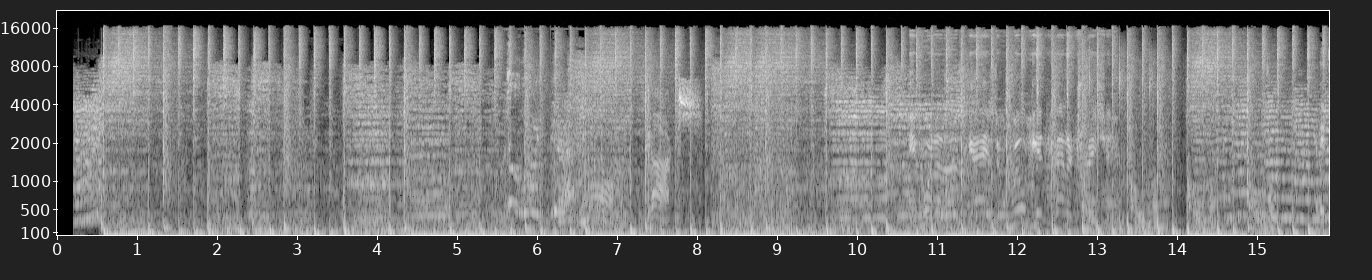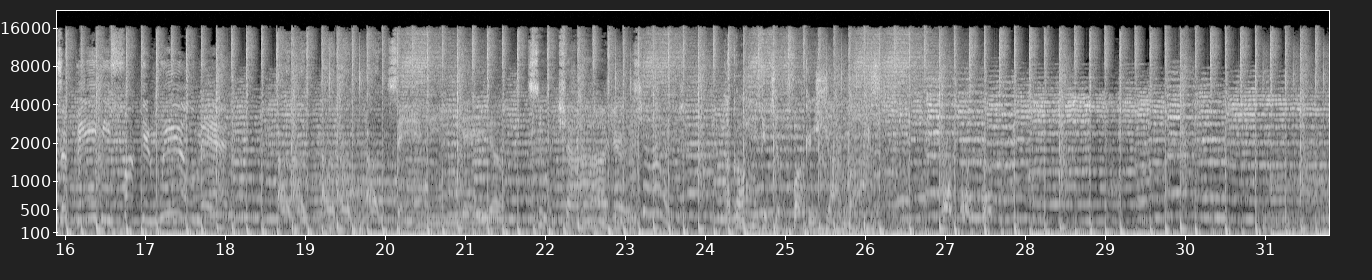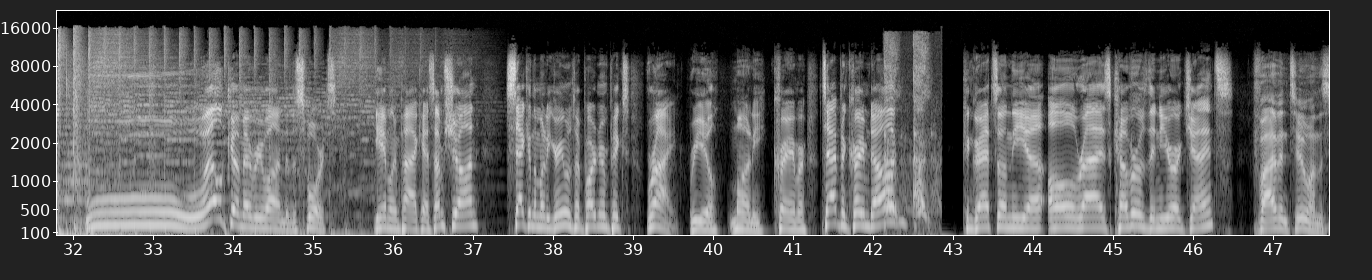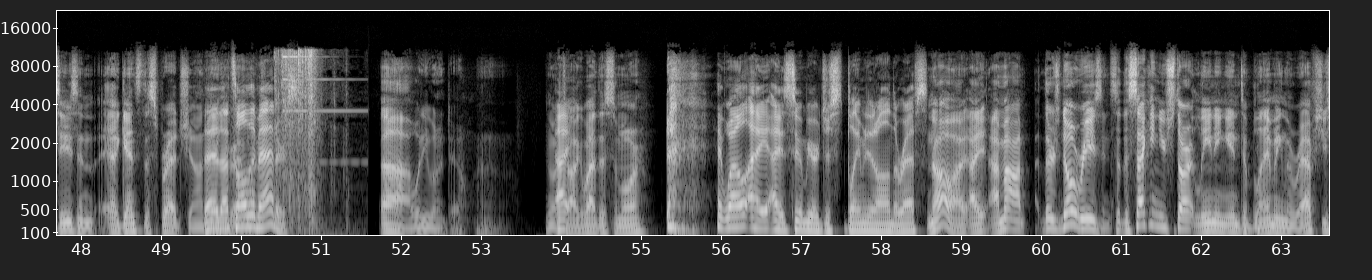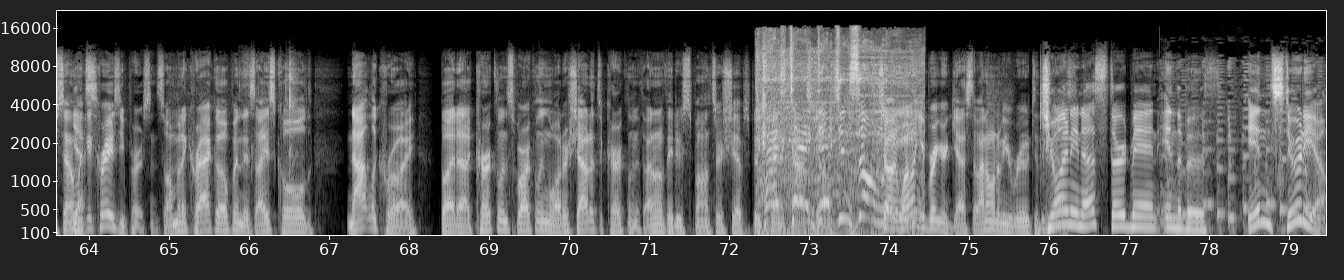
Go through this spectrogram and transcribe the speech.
Welcome everyone to the Sports Gambling Podcast. I'm Sean, second the money green with my partner in picks, Ryan, real money Kramer. What's happening, Kramer dog? Congrats on the uh, all rise cover of the New York Giants. Five and two on the season against the spread, Sean. That, that's all much. that matters. Ah, uh, what do you want to do? Uh, you want to talk about this some more? well, I, I assume you're just blaming it all on the refs. No, I, I am not. There's no reason. So the second you start leaning into blaming the refs, you sound yes. like a crazy person. So I'm gonna crack open this ice cold, not Lacroix, but uh, Kirkland sparkling water. Shout out to Kirkland. If I don't know if they do sponsorships, big Hashtag Sean, why don't you bring your guest? Though I don't want to be rude to the joining guest. us, third man in the booth, in studio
